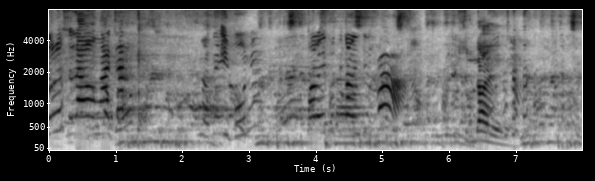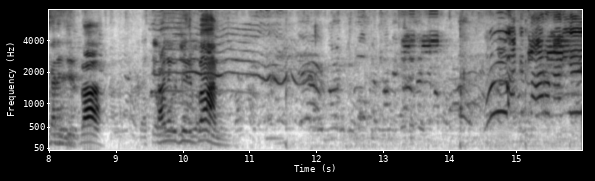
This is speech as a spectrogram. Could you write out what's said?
Terus selalu ngajar. Nanti ibu nih. Kalau ibu tinggalin jilbab. Sunda ya. Sekarang jilbab. Yang jilbab. Akan laran aye.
